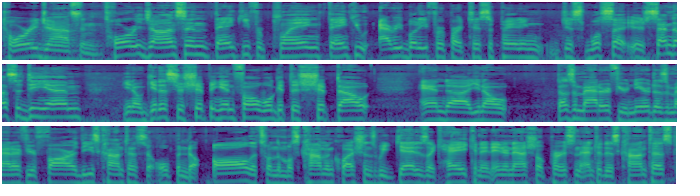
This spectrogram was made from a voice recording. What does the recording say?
tori johnson Tori Johnson, thank you for playing. Thank you everybody for participating. Just we'll send send us a DM. You know, get us your shipping info. We'll get this shipped out. And uh, you know, doesn't matter if you're near, doesn't matter if you're far. These contests are open to all. It's one of the most common questions we get is like, hey, can an international person enter this contest?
